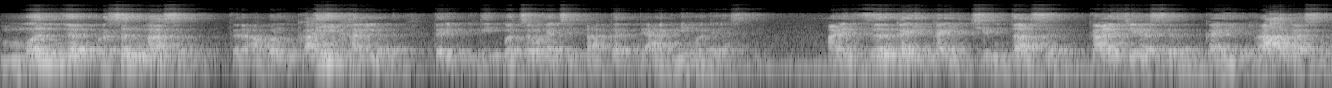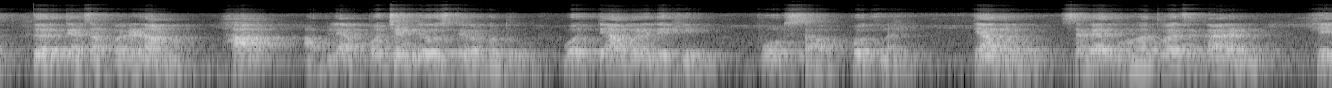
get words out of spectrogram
मन जर प्रसन्न असेल तर आपण काही खाल्लं तरी ती पचवण्याची ताकद त्या अग्नीमध्ये असते. आणि जर काही काही चिंता असेल काळजी असेल काही राग असेल तर त्याचा परिणाम हा आपल्या पचन व्यवस्थेवर होतो व त्यामुळे देखील पोट साफ होत नाही. त्यामुळे सगळ्यात महत्त्वाचं कारण हे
